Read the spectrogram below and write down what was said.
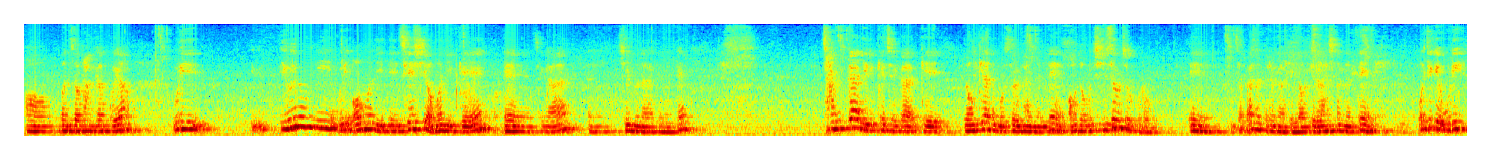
어, 먼저 반갑고요. 우리 유- 유영미, 우리 어머니, 네, 제시 어머니께, 예, 제가 예, 질문을 하겠는데, 잠깐 이렇게 제가 이렇게 연기하는 모습을 봤는데, 어, 너무 진솔적으로, 예, 진짜 빠져들어가게 연기를 하셨는데, 어떻게 우리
